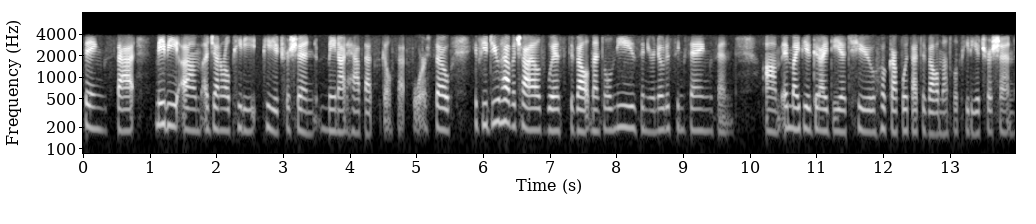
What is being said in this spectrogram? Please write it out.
things that maybe um, a general pedi- pediatrician may not have that skill set for. So, if you do have a child with developmental needs and you're noticing things, and um, it might be a good idea to hook up with that developmental pediatrician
